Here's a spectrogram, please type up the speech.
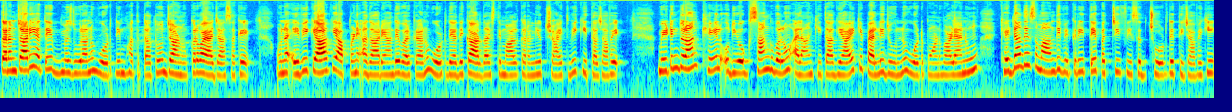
ਕਰਮਚਾਰੀ ਅਤੇ ਮਜ਼ਦੂਰਾਂ ਨੂੰ ਵੋਟ ਦੀ ਮਹੱਤਤਾ ਤੋਂ ਜਾਣੂ ਕਰਵਾਇਆ ਜਾ ਸਕੇ। ਉਹਨਾਂ ਇਹ ਵੀ ਕਿਹਾ ਕਿ ਆਪਣੇ ਅਦਾਰਿਆਂ ਦੇ ਵਰਕਰਾਂ ਨੂੰ ਵੋਟ ਦੇ ਅਧਿਕਾਰ ਦਾ ਇਸਤੇਮਾਲ ਕਰਨ ਲਈ ਉਤਸ਼ਾਹਿਤ ਵੀ ਕੀਤਾ ਜਾਵੇ। ਮੀਟਿੰਗ ਦੌਰਾਨ ਖੇਲ ਉਦਯੋਗ ਸੰਘ ਵੱਲੋਂ ਐਲਾਨ ਕੀਤਾ ਗਿਆ ਹੈ ਕਿ 1 ਜੂਨ ਨੂੰ ਵੋਟ ਪਾਉਣ ਵਾਲਿਆਂ ਨੂੰ ਖੇਡਾਂ ਦੇ ਸਮਾਨ ਦੀ ਵਿਕਰੀ ਤੇ 25% ਛੋਟ ਦਿੱਤੀ ਜਾਵੇਗੀ।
